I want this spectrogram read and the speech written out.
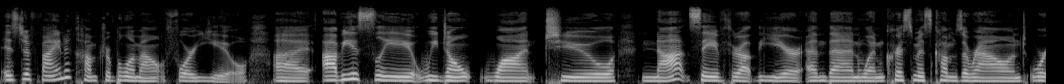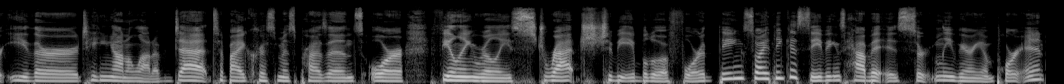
is to find a comfortable amount for you. Uh, obviously, we don't want to not save throughout the year. And then when Christmas comes around, we're either taking on a lot of debt to buy Christmas presents or feeling really stretched to be able to afford things. So I think a savings habit is certainly very important,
